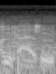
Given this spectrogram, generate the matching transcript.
1,000.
